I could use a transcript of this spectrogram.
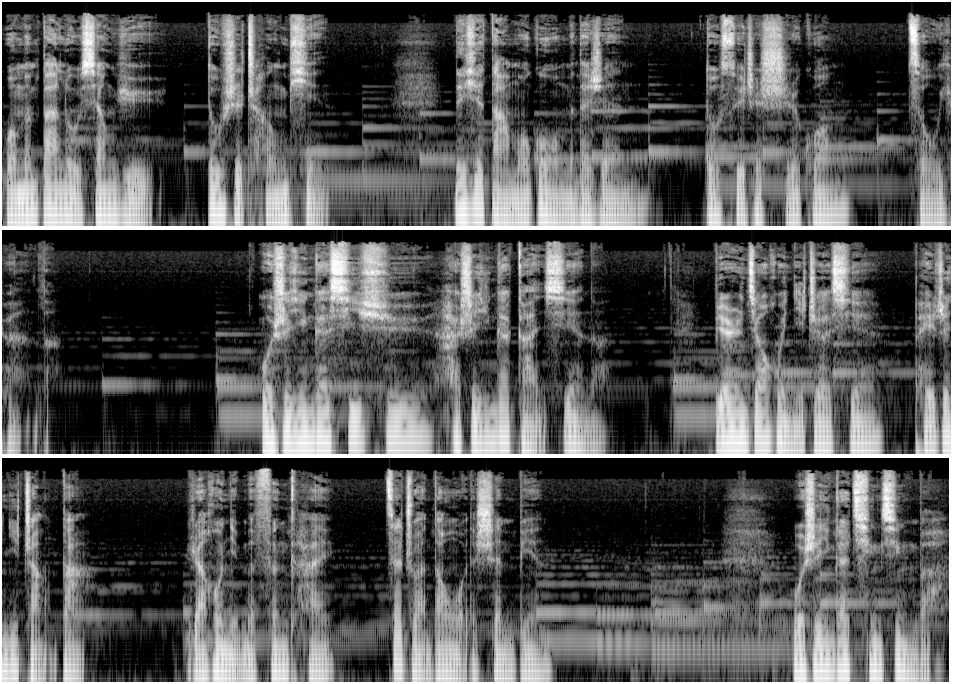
我们半路相遇，都是成品。那些打磨过我们的人，都随着时光走远了。我是应该唏嘘，还是应该感谢呢？别人教会你这些，陪着你长大，然后你们分开，再转到我的身边。我是应该庆幸吧？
